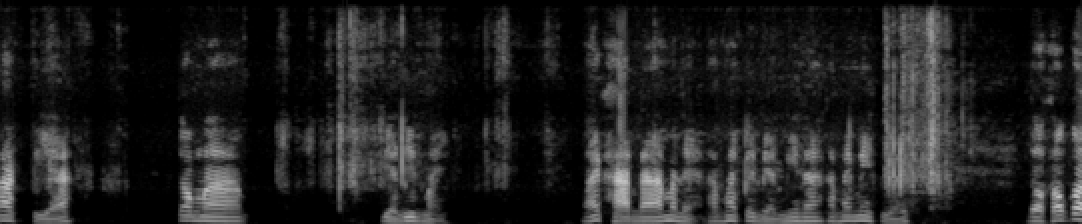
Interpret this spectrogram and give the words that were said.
รากเสีย ต้องมาเปลี่ยนดินใหม่ ไม้ขาดน้ำมันแหละทำให้เป็นแบบนี้นะทำให้ไม่สวย ดอกเขาก็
